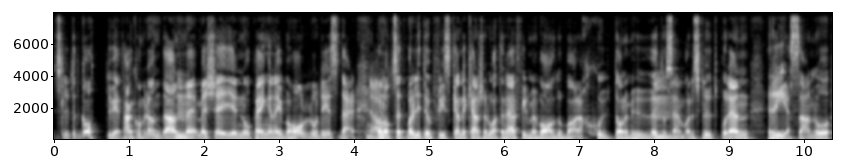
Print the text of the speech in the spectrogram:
slutet gott. Du vet, han kommer undan mm. med, med tjejen och pengarna i behåll och det är sådär. Ja. På något sätt var det lite uppfriskande kanske då att den här filmen valde att bara skjuta honom i huvudet mm. och sen var det slut på den resan. Och,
